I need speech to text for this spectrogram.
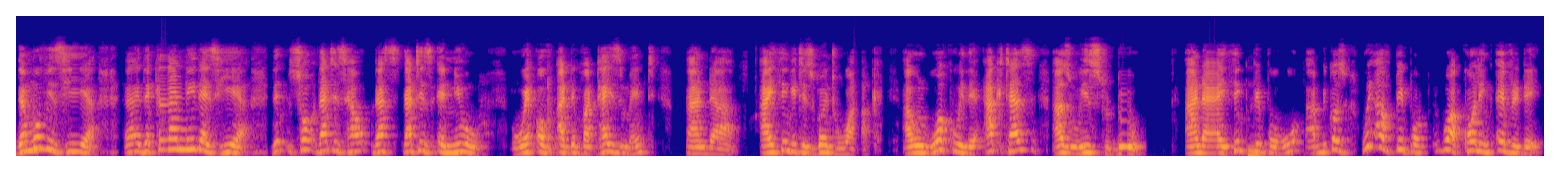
The movie is here. Uh, the clan leader is here." The, so that is how that's that is a new way of advertisement, and uh, I think it is going to work. I will work with the actors as we used to do. And I think mm. people who, uh, because we have people who are calling every day,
